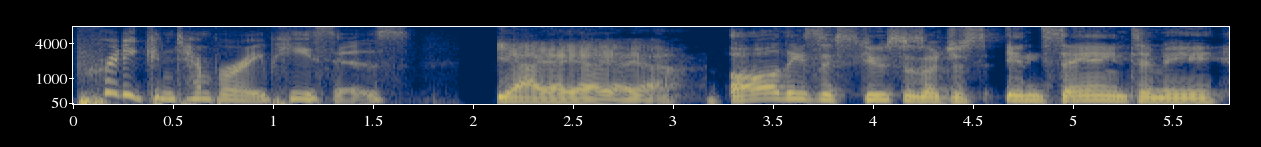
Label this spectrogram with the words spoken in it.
pretty contemporary pieces. Yeah, yeah, yeah, yeah, yeah. All these excuses are just insane to me,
